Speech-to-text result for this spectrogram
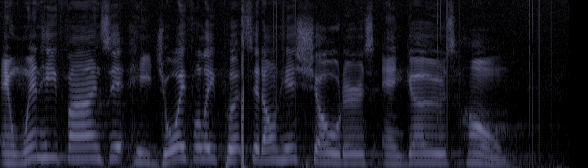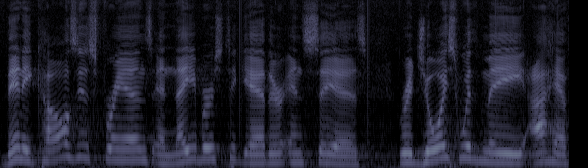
And when he finds it, he joyfully puts it on his shoulders and goes home. Then he calls his friends and neighbors together and says, Rejoice with me, I have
